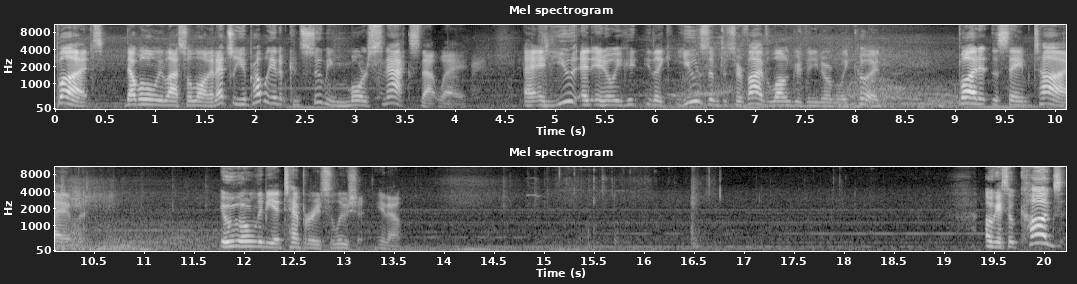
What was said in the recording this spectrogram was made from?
But that will only last so long. And actually, you probably end up consuming more snacks that way, and you and you know you could like use them to survive longer than you normally could. But at the same time, it would only be a temporary solution. You know. Okay, so Cogs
